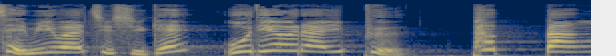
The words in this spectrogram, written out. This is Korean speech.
재미와 지식의 오디오 라이프 팟빵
